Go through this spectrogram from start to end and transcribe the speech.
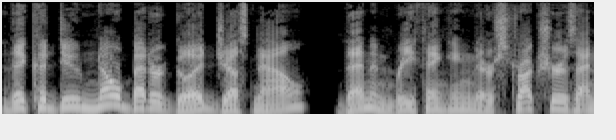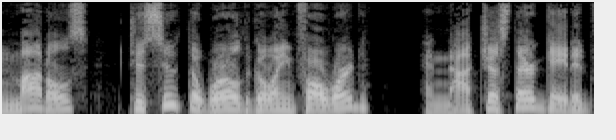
they could do no better good just now than in rethinking their structures and models to suit the world going forward and not just their gated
